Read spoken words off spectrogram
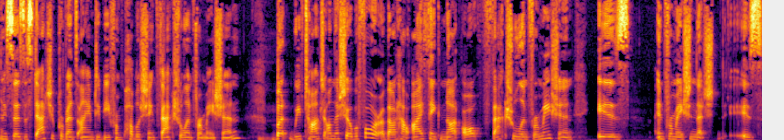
He says the statute prevents IMDb from publishing factual information. Mm-hmm. But we've talked on the show before about how I think not all factual information is information that sh- is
